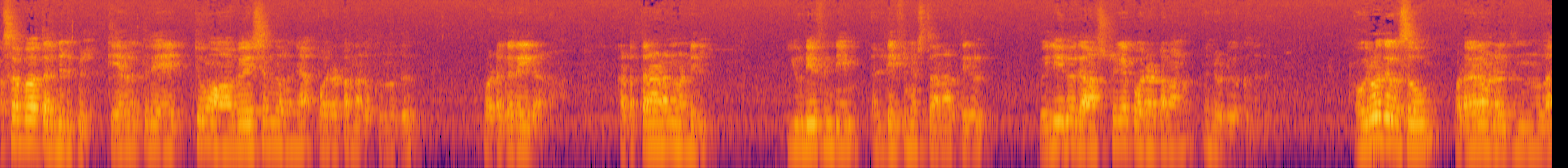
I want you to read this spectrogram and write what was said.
ലോക്സഭാ തെരഞ്ഞെടുപ്പിൽ കേരളത്തിലെ ഏറ്റവും ആവേശം നിറഞ്ഞ പോരാട്ടം നടക്കുന്നത് വടകരയിലാണ്. കടത്തനാടൻ മണ്ണിൽ യു ഡി എഫിന്റെയും എൽ ഡി എഫിന്റെയും സ്ഥാനാർത്ഥികൾ വലിയൊരു രാഷ്ട്രീയ പോരാട്ടമാണ് മുന്നോട്ട് വെക്കുന്നത്. ഓരോ ദിവസവും വടകര മണ്ഡലത്തിൽ നിന്നുള്ള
